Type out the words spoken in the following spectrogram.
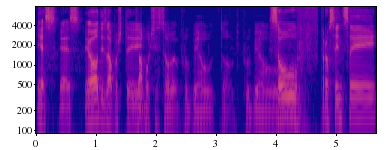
Yes, yes. Jo, ty zápočty Zápočty jsou v průběhu, to, v průběhu... jsou v prosinci,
